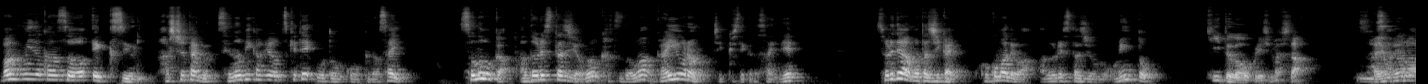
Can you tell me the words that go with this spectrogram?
番組の感想は X より、ハッシュタグ、背伸びカフェをつけてご投稿ください。その他、アドレスタジオの活動は概要欄をチェックしてくださいね。それではまた次回、ここまではアドレスタジオのオリンと、キートがお送りしました。さようなら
